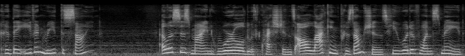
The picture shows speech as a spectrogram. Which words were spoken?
Could they even read the sign? Ellis's mind whirled with questions, all lacking presumptions he would have once made.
